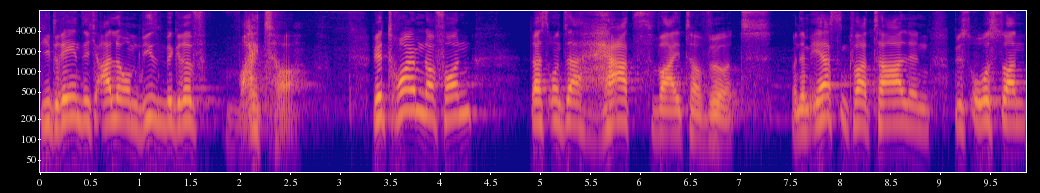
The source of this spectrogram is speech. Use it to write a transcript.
Die drehen sich alle um diesen Begriff weiter. Wir träumen davon, dass unser Herz weiter wird und im ersten Quartal bis Ostern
